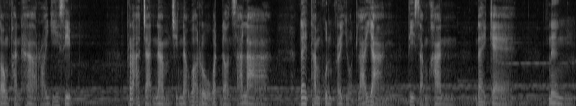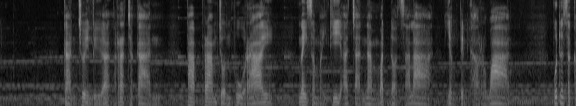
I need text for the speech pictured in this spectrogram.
2,520 พระอาจารย์นำชินวโรวัดดอนศาลา ได้ทำคุณประโยชน์หลายอย่างที่สำคัญ ได้แก่ 1. การช่วยเหลือราชการปราบปรามจรผู้ร้าย ในสมัยที่อาจารย์นำวัดดอนศาลายังเป็นคารวาสพุทธศัก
